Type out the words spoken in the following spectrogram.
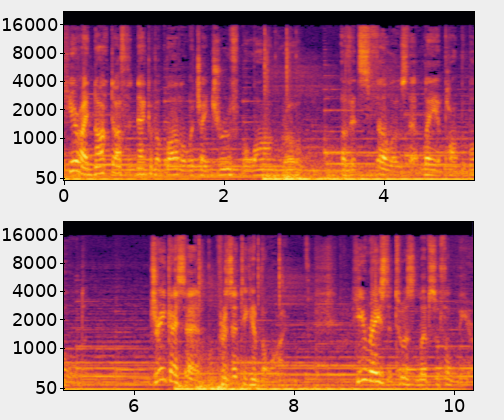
Here I knocked off the neck of a bottle which I drew from a long row of its fellows that lay upon the mold. Drink, I said, presenting him the wine. He raised it to his lips with a leer.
